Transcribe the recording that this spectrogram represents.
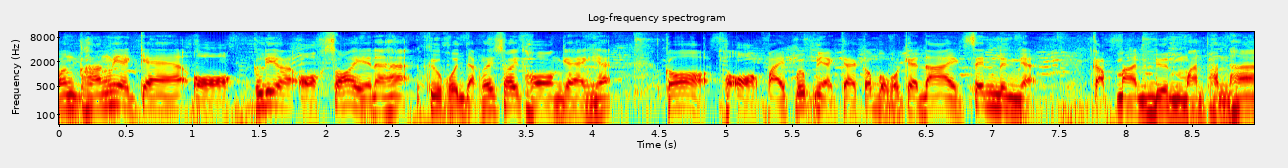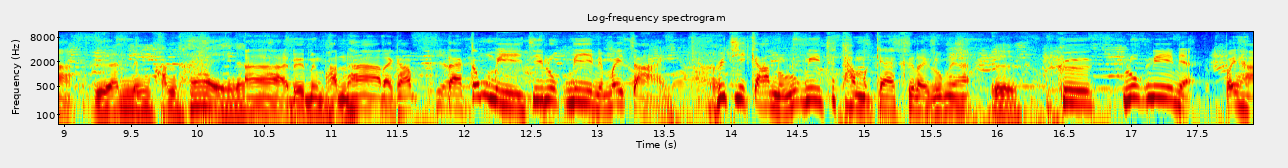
บางครั้งเนี่ยแกออกเรียกว่าออกสร้อยนะฮะคือคนอยากได้สร้อยทองแกอย่างเงี้ยก็พอออกไปปุ๊บเนี่ยแกก็บอกว่าแกได้เส้นหนึ่งเนี่ย กลับมาเดือนประมาณพันห้าเดือนหนึ่งพันห้าเองนะ อ่าเดือนหนึ่งพันห้านะครับ แต่ก็มีที่ลูกหนี้เนี่ยไม่จ่าย วิธีการของลูกหนี้ที่ทำกับแกคืออะไรรู้ไหมฮะเออคือลูกหนี้เนี่ยไปหา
